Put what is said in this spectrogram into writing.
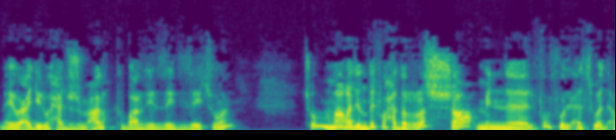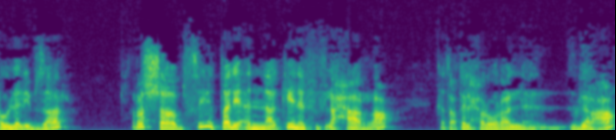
ما يعادل واحد جوج معالق كبار ديال زيت الزيتون. ثم غادي نضيف واحد الرشة من الفلفل الأسود اولا الابزار رشة بسيطة لأن كاينة الفلفلة حارة كتعطي الحرورة القرعه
